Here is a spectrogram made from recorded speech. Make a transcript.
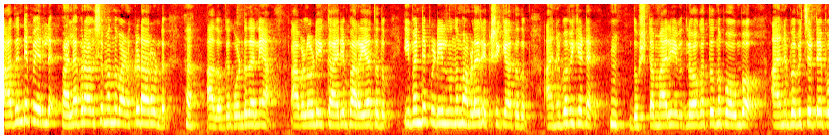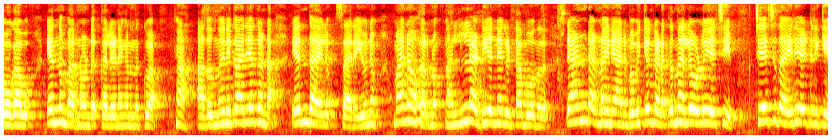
അതിന്റെ പേരിൽ പല പ്രാവശ്യം വന്ന് വഴക്കിടാറുണ്ട്. അതൊക്കെ കൊണ്ട് തന്നെയാ. അവളോട് കാര്യം പറയാത്തതും ഇവന്റെ പിടിയിൽ നിന്നും അവളെ രക്ഷിക്കാത്തതും അനുഭവിക്കട്ടെ. ദുഷ്ടന്മാർ ഈ ലോകത്തുനിന്ന് പോകുമ്പോൾ അനുഭവിച്ചിട്ടേ പോകാവൂ എന്നും പറഞ്ഞുകൊണ്ട് കല്യാണം ഇങ്ങനെ നിൽക്കുക ആ അതൊന്നും ഇനി കാര്യമാക്കണ്ട എന്തായാലും സരയുനും മനോഹറിനും നല്ല അടി തന്നെയാണ് കിട്ടാൻ പോകുന്നത്. രണ്ടെണ്ണം ഇനി അനുഭവിക്കാൻ കിടക്കുന്നതല്ലേ ഉള്ളൂ ചേച്ചി. ചേച്ചി ധൈര്യമായിട്ടിരിക്കേ.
